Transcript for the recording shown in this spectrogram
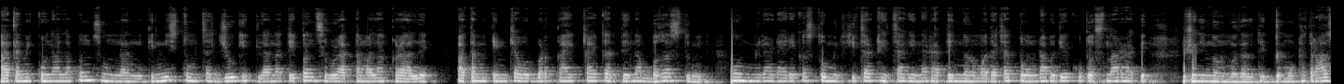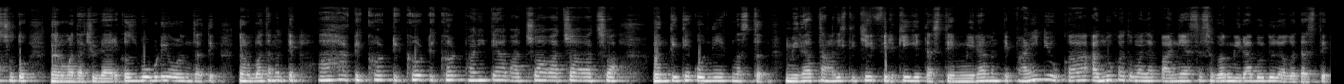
आता मी कोणाला पण सोडणार नाही. त्यांनीच तुमचा जीव घेतला ना ते पण सगळं आता मला कळालंय. आता मी त्यांच्याबरोबर काय काय करते ना बघाच तुम्ही. म्हणून मीरा डायरेक्टच तो मिरचीचा ठेचा घेणार राहते नर्मदाच्या तोंडामध्ये खूप असणार राहते. त्याच्याने नर्मदाला एकदम मोठा त्रास होतो. नर्मदाची डायरेक्टच बोबडी ओळून जाते. नर्मदा म्हणते हा तिखट तिखट तिखट पाणी त्या वाचवा वाचवा वाचवा. पण तिथे कोणी एक नसतं. मीरा चांगलीच तिची फिरकी घेत असते. मीरा म्हणते पाणी देऊ का? आणू का तुम्हाला पाणी? असं सगळं मीरा बोलू लागत असते.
